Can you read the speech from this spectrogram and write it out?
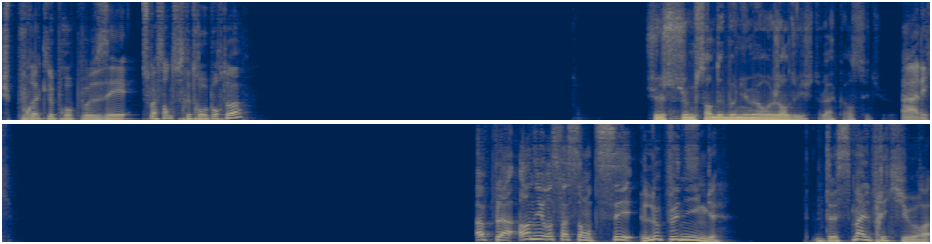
Je pourrais te le proposer. 60, ce serait trop haut pour toi? Je, je me sens de bonne humeur aujourd'hui, je te l'accorde si tu veux. Allez. Hop là, en numéro 60, c'est l'opening de Smile Precure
